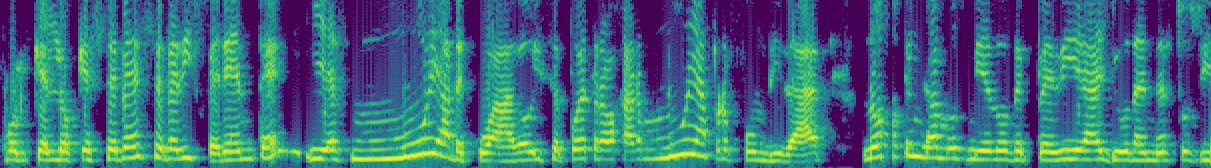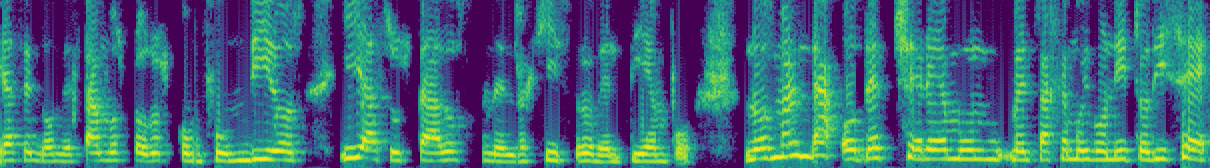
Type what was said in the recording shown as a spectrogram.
porque lo que se ve se ve diferente y es muy adecuado y se puede trabajar muy a profundidad no tengamos miedo de pedir ayuda en estos días en donde estamos todos confundidos y asustados en el registro del tiempo. Nos manda Odette Cherem un mensaje muy bonito. Dice,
